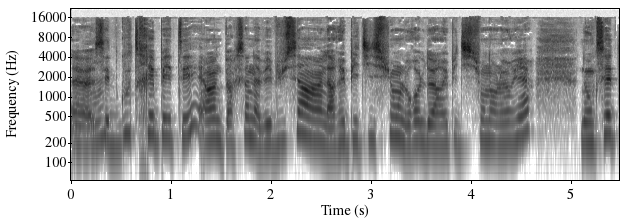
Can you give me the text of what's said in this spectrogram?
Euh, mhm. Cette goutte répétée, hein, une personne avait vu ça, hein, la répétition, le rôle de la répétition dans le rire. Donc cette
